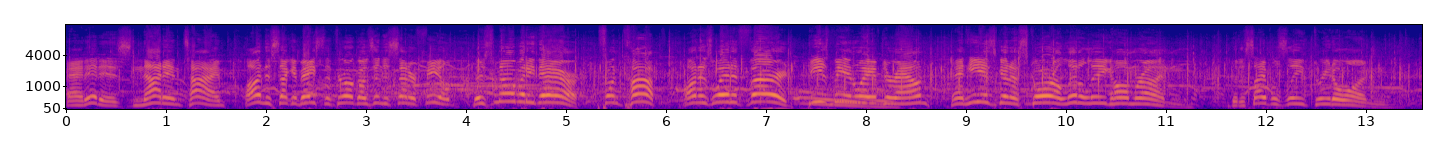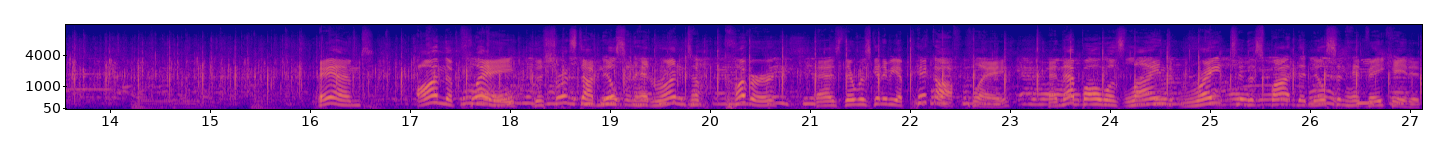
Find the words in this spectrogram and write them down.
and it is not in time. On to second base, the throw goes into center field. There's nobody there. Von Kopp on his way to third. He's being waved around, and he is going to score a Little League home run. The Disciples lead 3 to 1. And on the play, the shortstop Nilsson had run to cover as there was going to be a pickoff play, and that ball was lined right to the spot that Nilsson had vacated.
